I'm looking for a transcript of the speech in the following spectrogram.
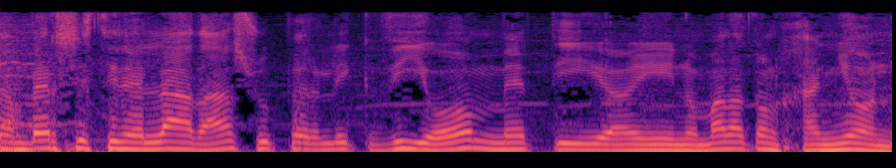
Ήταν πέρσι στην Ελλάδα, Super League 2 με την ομάδα των Χανιών.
